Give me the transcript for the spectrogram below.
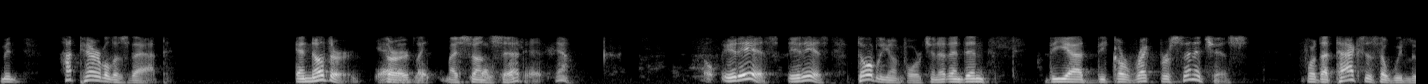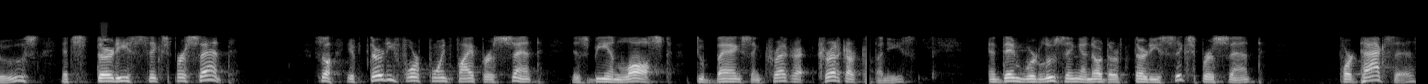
I mean, how terrible is that? Another Yeah, third, like my son said, yeah. Oh, it is. It is totally unfortunate. And then the uh, the correct percentages for the taxes that we lose, it's 36 percent. So if 34.5 percent is being lost to banks and credit card companies, and then we're losing another 36 percent for taxes,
